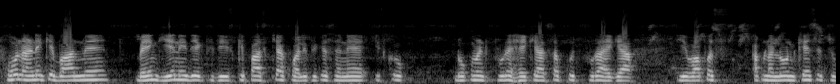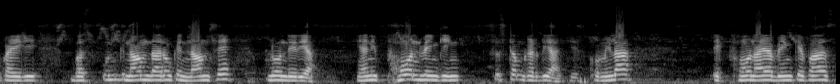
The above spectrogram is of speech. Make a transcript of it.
फ़ोन आने के बाद में बैंक ये नहीं देखती थी, इसके पास क्या क्वालिफिकेशन है, इसको डॉक्यूमेंट पूरे है क्या, सब कुछ पूरा है क्या, ये वापस अपना लोन कैसे चुकाएगी? बस उन नामदारों के नाम से लोन दे दिया। यानी फ़ोन बैंकिंग सिस्टम कर दिया, जिसको मिला, एक फ़ोन आया बैंक के पास,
